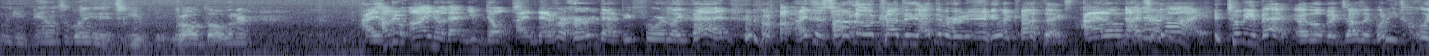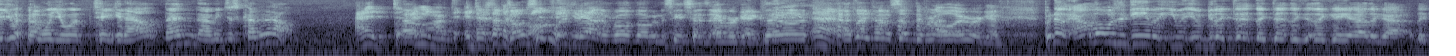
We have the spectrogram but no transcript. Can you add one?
when you nail somebody, it's you raw dogging her. I How do I know that and you don't? I never heard that before like that. I just- I don't know what context. I've never heard anything like context. I don't. Neither That's have right. I. It took me back a little bit because I was like, "What are you talking Well, you well, you want to take it out then? I mean, just cut it out. I, I mean, I- there's nothing Don't say wrong with take it out and raw dog in the same sentence ever again. Because I, don't- Yeah. I thought you were talking about something different all over again. But no, Outlaw was a game like you. It would be like the like the like, like a uh, like a like,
